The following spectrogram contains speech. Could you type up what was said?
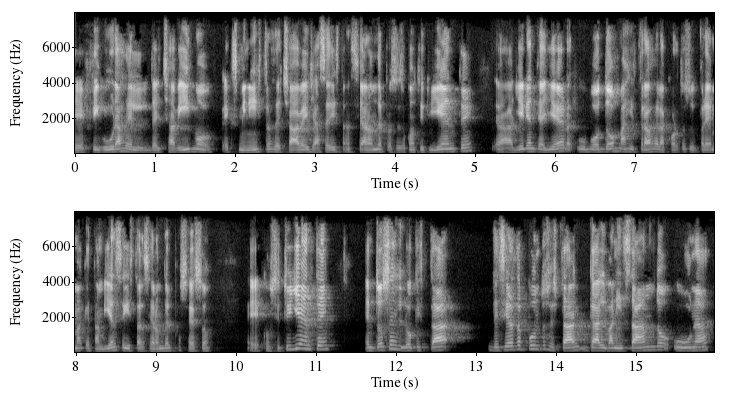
eh, figuras del, del, chavismo, exministros de Chávez ya se distanciaron del proceso constituyente. Ayer y anteayer hubo dos magistrados de la Corte Suprema que también se distanciaron del proceso eh, constituyente. Entonces, lo que está, de cierto punto, se está galvanizando una,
